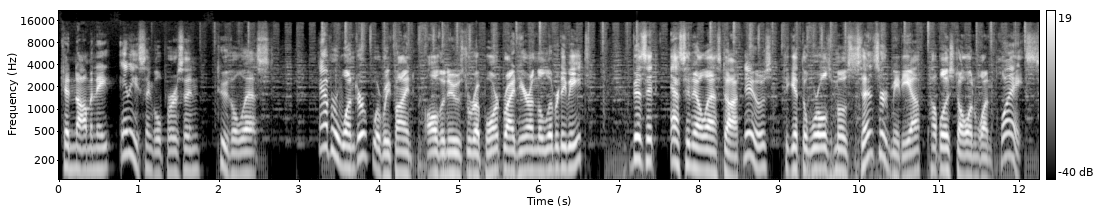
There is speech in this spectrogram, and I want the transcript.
can nominate any single person to the list. Ever wonder where we find all the news to report right here on the Liberty Beat? Visit snls.news to get the world's most censored media published all in one place.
